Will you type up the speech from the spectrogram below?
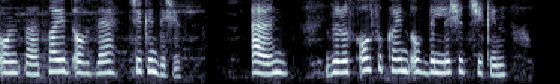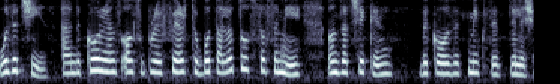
on the side of the chicken dishes. And there is also kind of delicious chicken with cheese. And the Koreans also prefer to put a lot of sesame on the chicken because it makes it delicious.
